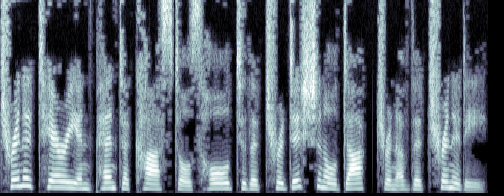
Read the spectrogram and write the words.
Trinitarian Pentecostals hold to the traditional doctrine of the Trinity,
